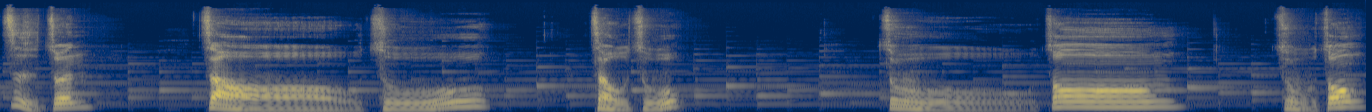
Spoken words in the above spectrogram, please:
自尊，走族，走族，祖宗。祖宗，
